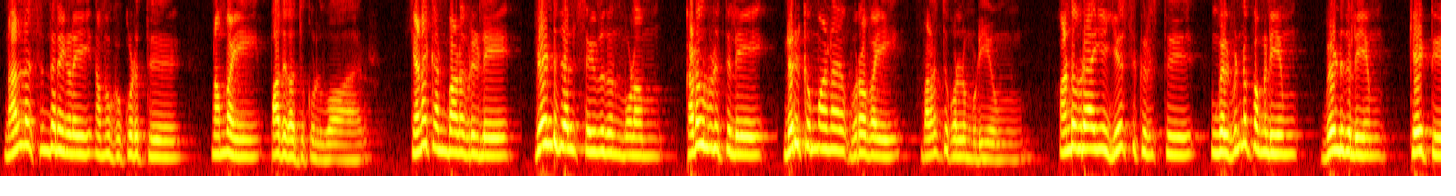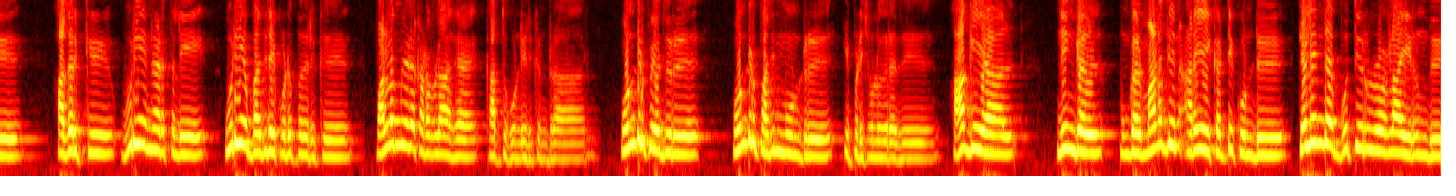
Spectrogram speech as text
நல்ல சிந்தனைகளை நமக்கு கொடுத்து நம்மை பாதுகாத்துக் கொள்வார். எனக்கு அன்பானவர்களே வேண்டுதல் செய்வதன் மூலம் கடவுளிடத்திலே நெருக்கமான உறவை வளர்த்து கொள்ள முடியும். ஆண்டவராகிய இயேசு கிறிஸ்து உங்கள் விண்ணப்பங்களையும் வேண்டுதலையும் கேட்டு அதற்கு உரிய நேரத்திலே உரிய பதிலை கொடுப்பதற்கு வல்லமையுள்ள கடவுளாக காத்து கொண்டிருக்கின்றார். ஒன்று பேதுரு ஒன்று பதிமூன்று இப்படி சொல்லுகிறது. ஆகையால் நீங்கள் உங்கள் மனதின் அறையை கட்டிக்கொண்டு தெளிந்த புத்தியுள்ளவர்களாய் இருந்து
